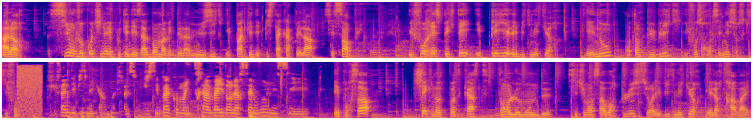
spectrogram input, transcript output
Alors, si on veut continuer à écouter des albums avec de la musique et pas que des pistes a cappella, c'est simple. Il faut respecter et payer les beatmakers. Et nous, en tant que public, il faut se renseigner sur ce qu'ils font. Je suis fan des beatmakers, moi, de toute façon. Je sais pas comment ils travaillent dans leur cerveau, mais c'est. Et pour ça, check notre podcast Dans le monde 2 si tu veux en savoir plus sur les beatmakers et leur travail.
